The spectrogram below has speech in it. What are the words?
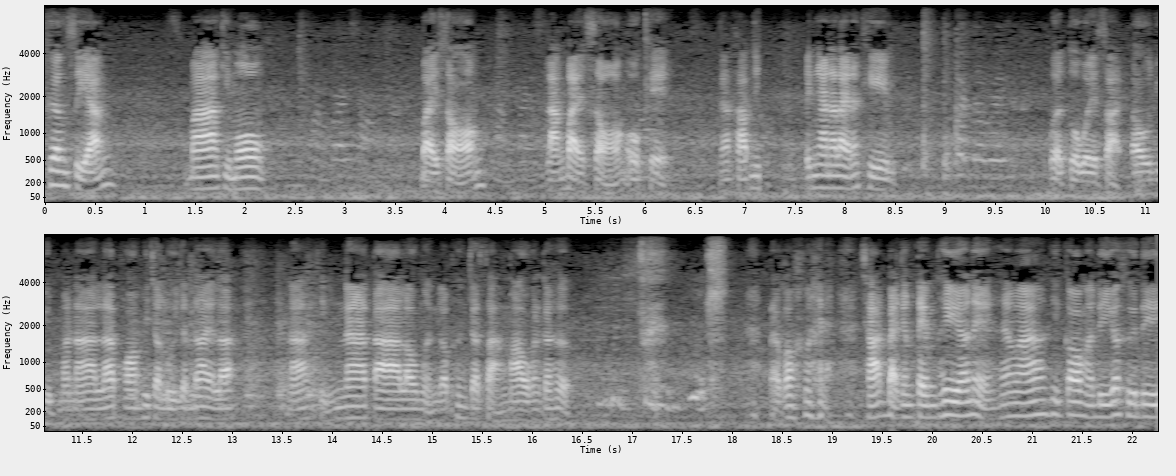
เครื่องเสียง มากี่โมงทางใบสองค่ะบ่ายสองทางใบหลังบ่ายสองโอเคนะครับนี่เป็นงานอะไรนะทีมเปิดตัวเลยเปิดตัวบริษัทเราหยุดมานานแล้วพร้อมที่จะลุยกันได้แล้วนะถึงหน้าตาเราเหมือนกับเพิ่งจะสั่งเมากันก็เถอะ แต่ก็แหม่ชาร์จแบตกันเต็มที่แล้วเนี่ยใช่ไหมพี่ก้องอะดีก็คือดี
